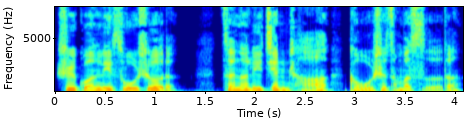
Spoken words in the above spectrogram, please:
是管理宿舍的。在那里检查狗是怎么死的，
